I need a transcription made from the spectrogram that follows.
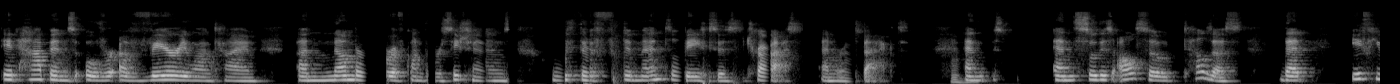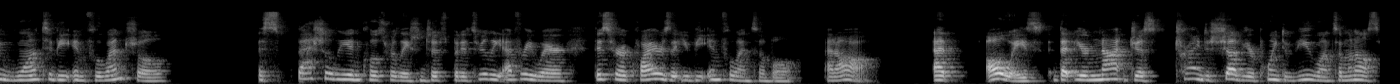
it happens over a very long time, a number of conversations with the fundamental basis trust and respect. Mm-hmm. And and so this also tells us that if you want to be influential, especially in close relationships, but it's really everywhere, this requires that you be influenceable at all. At always that you're not just trying to shove your point of view on someone else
